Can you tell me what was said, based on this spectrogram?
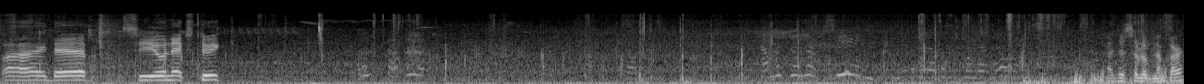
Bye, Deb. See you next week. Dapat na vaccine. Ando sa loob ng car?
